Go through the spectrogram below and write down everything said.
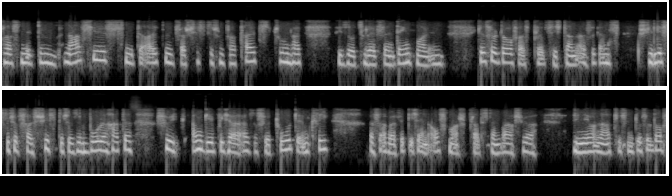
was mit dem Nazis, mit der alten faschistischen Partei zu tun hat, wie so zuletzt ein Denkmal in Düsseldorf, was plötzlich dann also ganz stilistische faschistische Symbole hatte, für angeblicher, also für Tote im Krieg, was aber wirklich ein Aufmarschplatz dann war für die Neonazis in Düsseldorf.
